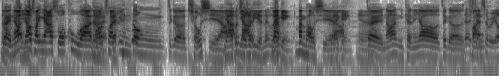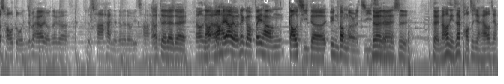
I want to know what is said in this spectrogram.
对，你要你要穿压缩裤啊，你对要穿运动这个球鞋啊，啊压不是球鞋压力的那个慢 legging 慢跑鞋啊，legging，yeah。对，然后你可能要这个你的穿 accessory 要超多，你这边还要有那个就擦汗的那个东西擦汗的呃，东西。对对对，然后你然后然后还要有那个非常高级的运动耳机之类的，对对是，对，然后你在跑之前还要这样，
